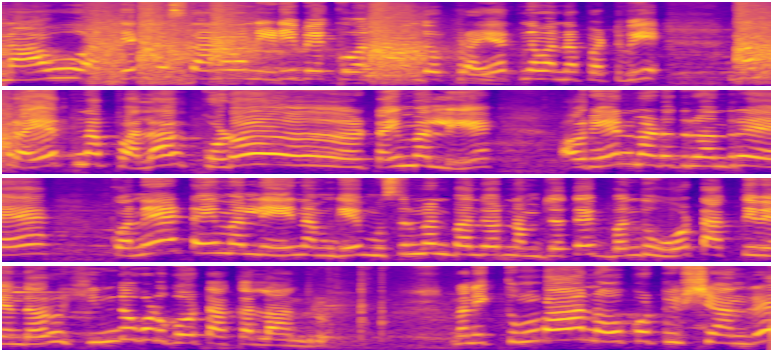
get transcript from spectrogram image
ನಾವು ಅಧ್ಯಕ್ಷ ಸ್ಥಾನವನ್ನು ಹಿಡಿಬೇಕು ಅನ್ನೋ ಒಂದು ಪ್ರಯತ್ನವನ್ನ ಪಟ್ವಿ. ನಮ್ಮ ಪ್ರಯತ್ನ ಫಲ ಕೊಡೋ ಟೈಮಲ್ಲಿ ಅವ್ರು ಏನು ಮಾಡಿದ್ರು ಅಂದ್ರೆ ಕೊನೆ ಟೈಮಲ್ಲಿ ನಮಗೆ ಮುಸಲ್ಮಾನ್ ಬಂದವರು ನಮ್ಮ ಜೊತೆಗೆ ಬಂದು ಓಟ್ ಹಾಕ್ತೀವಿ ಅಂದವರು ಹಿಂದೂಗಳಿಗೆ ಓಟ್ ಹಾಕಲ್ಲ ಅಂದ್ರು. ನನಗೆ ತುಂಬ ನೋವು ಕೊಟ್ಟ ವಿಷಯ ಅಂದರೆ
